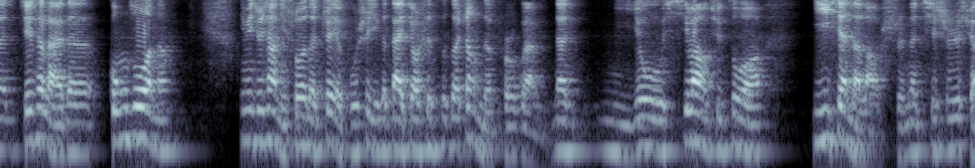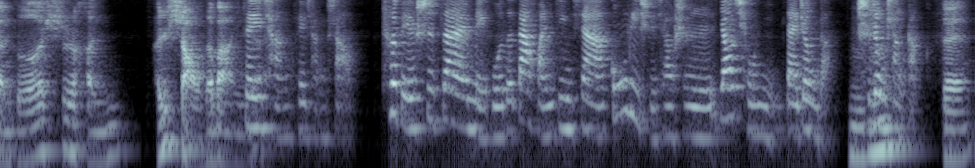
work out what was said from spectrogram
那接下来的工作呢？因为就像你说的，这也不是一个带教师资格证的 program，那你又希望去做一线的老师，那其实选择是很很少的吧？非常非常少，特别是在美国的大环境下，公立学校是要求你带证的，持证上岗。对，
